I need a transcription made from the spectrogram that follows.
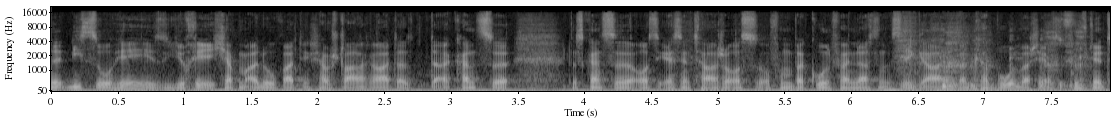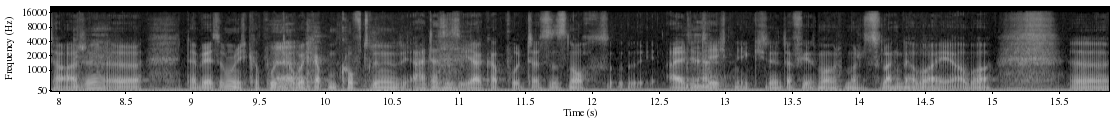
Ne, nicht so, hey, ich habe ein Alurad, ich habe ein Stahlrad, da, da, kannst du das Ganze aus der ersten Etage aus, auf dem Balkon fallen lassen, ist egal. Beim Carbon wahrscheinlich aus der fünften Etage, äh, da wäre es immer noch nicht kaputt, ja. aber ich habe im Kopf drin, ah, das ist eher kaputt, das ist noch alte ja. Technik, ne, dafür ist man manchmal zu lange dabei. Aber äh,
